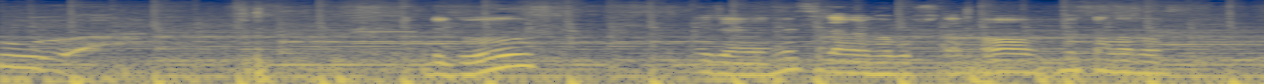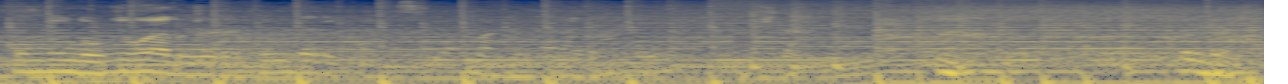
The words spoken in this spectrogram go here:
우와 그리고 이제 헬스장을 가봅시다. 어 헬스장 가서 몸 좀 녹이고 해야 되는데 힘드니까. 엄마 힘들어.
